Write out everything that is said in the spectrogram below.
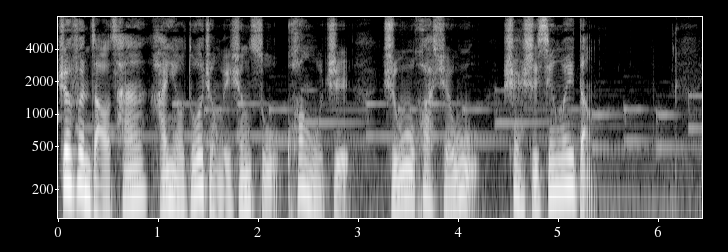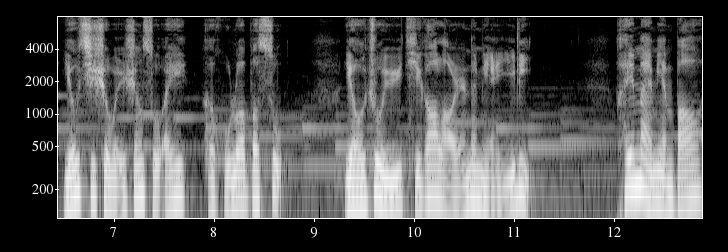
这份早餐含有多种维生素、矿物质、植物化学物、膳食纤维等，尤其是维生素 A 和胡萝卜素，有助于提高老人的免疫力。黑麦面包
